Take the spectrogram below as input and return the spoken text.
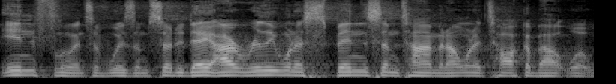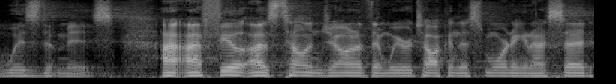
influence of wisdom. So today, I really want to spend some time and I want to talk about what wisdom is. I, I, feel, I was telling Jonathan, we were talking this morning, and I said,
